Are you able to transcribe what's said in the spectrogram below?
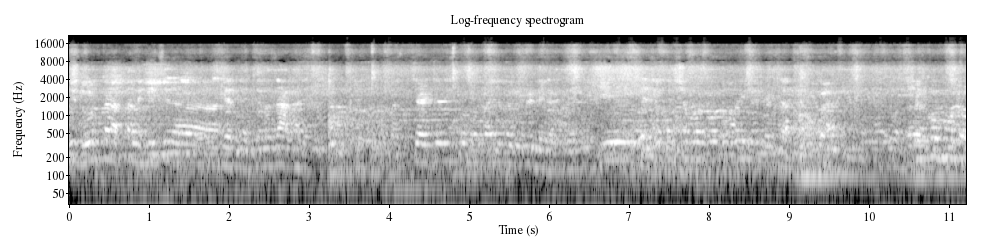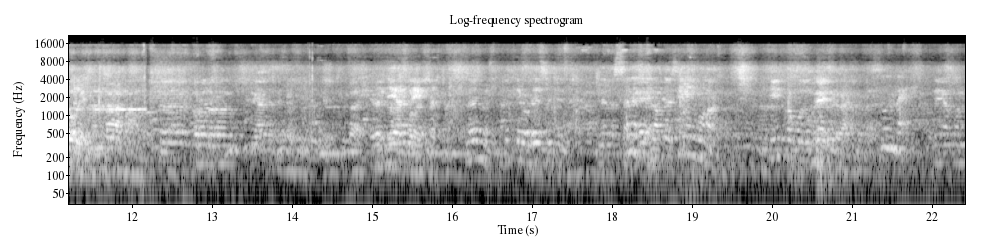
ही दोन तर आत्ता लगेच देत नाही त्याला जागा देते चाळीस कोटी रुपयाची नवी बिल्डिंग आहे ही त्याची तर शंभर कोटी रुपये भेट जाते खूप मोठं होईल. नाही, नाही, तेवढेच ते आपण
